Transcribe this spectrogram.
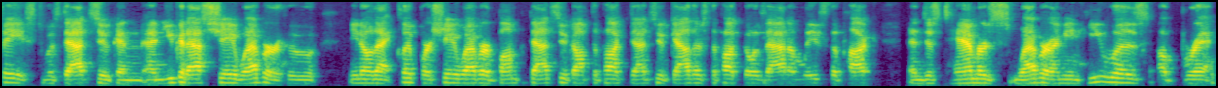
faced was Datsyuk, and and you could ask Shea Weber, who you know that clip where Shea Weber bumped Datsyuk off the puck. Datsyuk gathers the puck, goes at him, leaves the puck, and just hammers Weber. I mean, he was a brick.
